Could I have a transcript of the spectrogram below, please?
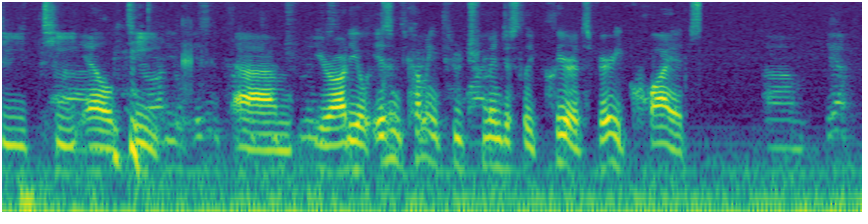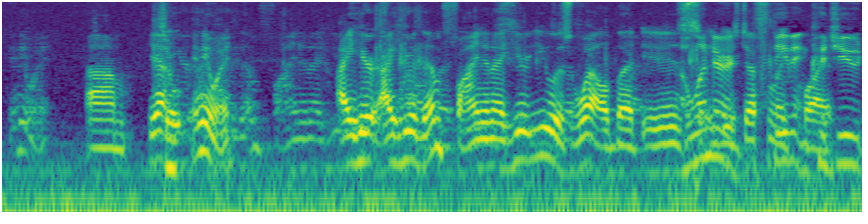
DTLT. Um, your audio isn't coming through tremendously clear. It's very quiet. Um, yeah, anyway. Um, yeah. So- anyway, them fine, and I hear I hear them fine, and I hear you as well. But it is, I wonder, is definitely Stephen, quiet. could you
